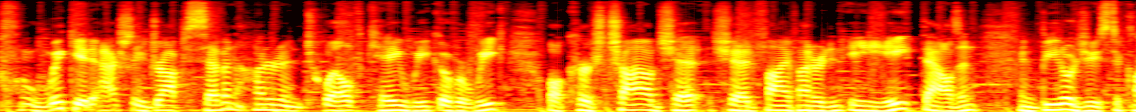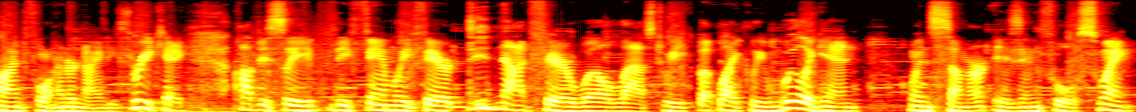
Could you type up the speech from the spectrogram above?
Wicked actually dropped 712k week over week, while Cursed Child shed, shed 588,000 and Beetlejuice declined 493k. Obviously, the family fair did not fare well last week, but likely will again when summer is in full swing.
